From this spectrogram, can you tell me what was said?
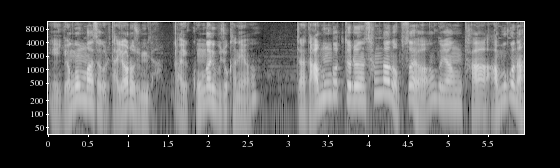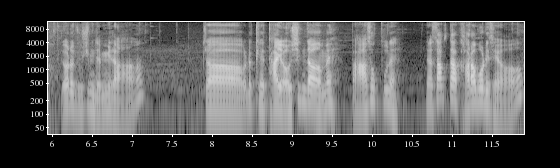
이 영웅 마석을 다 열어줍니다. 아, 이 공간이 부족하네요. 자 남은 것들은 상관없어요. 그냥 다 아무거나 열어주시면 됩니다. 자 이렇게 다 여신 다음에 마석분해 그냥 싹 다 갈아버리세요.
